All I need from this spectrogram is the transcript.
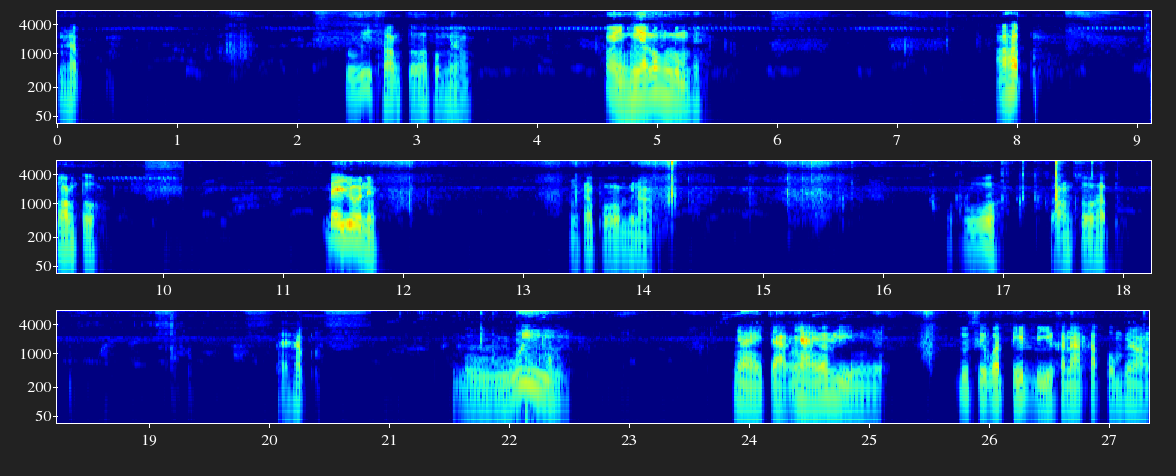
นี่ครับอุ้ยสองตัวครับผมพี่น้องไอ้เฮียลงลุ่มไปเอาครับสองตัว ได้อยู่นี่นี่ครับผมพี่น้องโอ้สองตัวครับไปครับบุ้ยใหญ่จากใหญ่ก็พี่นี่รู้สึกว่าติดดีขนาดครับผมพี่น้อง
